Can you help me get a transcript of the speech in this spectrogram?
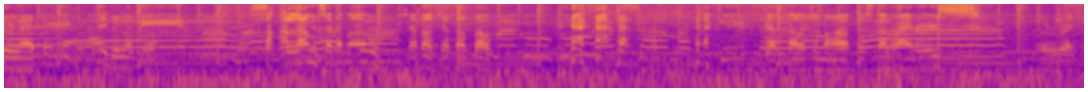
idol na to. Ah, idol na to. Sakalam sa Davao. Shout out, shout out pal. shout out sa mga coastal riders. Alright.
